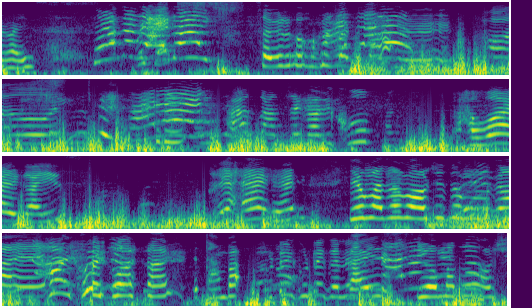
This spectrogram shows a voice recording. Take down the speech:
शकता गाईस सगळे आज आमच्या गावी खूप हवा आहे गाईस हे हे हे. हे माझा मावशीचा मुलगा आहे. थांबा. कुठे कुठे गाईस हे माझा मावशी.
